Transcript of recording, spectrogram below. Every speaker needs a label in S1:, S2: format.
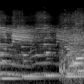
S1: Goonies.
